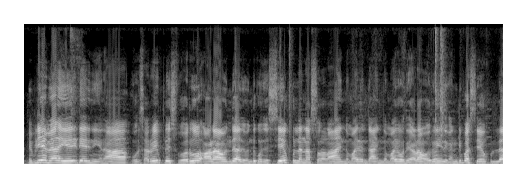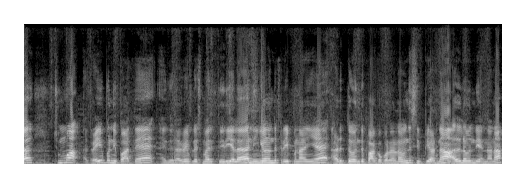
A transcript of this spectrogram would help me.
இப்படியே மேலே ஏறிட்டே இருந்தீங்கன்னா ஒரு சர்வே பிளேஸ் வரும். ஆனால் வந்து அது வந்து கொஞ்சம் சேஃப் இல்லைன்னா சொல்லலாம். இந்த மாதிரி இருந்தால் இந்த மாதிரி ஒரு இடம் வரும். இது கண்டிப்பாக சேஃப் இல்லை. சும்மா ட்ரை பண்ணி பார்த்தேன். இது சர்வே பிளேஸ் மாதிரி தெரியலை. நீங்களும் வந்து ட்ரை பண்ணாதீங்க. அடுத்து வந்து பார்க்க போகிற இடம் வந்து சிப்பியார்ட் தான். அதில் வந்து என்னென்னா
